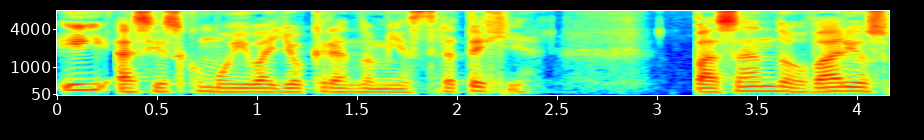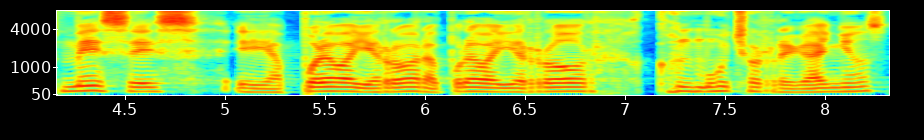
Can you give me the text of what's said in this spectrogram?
y así es como iba yo creando mi estrategia. Pasando varios meses eh, a prueba y error, a prueba y error, con muchos regaños,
